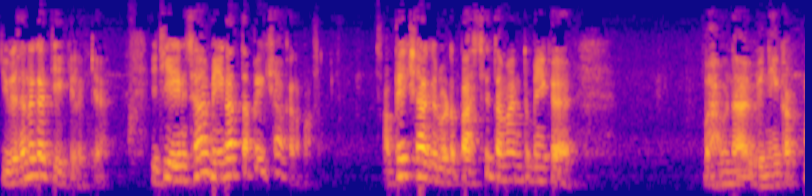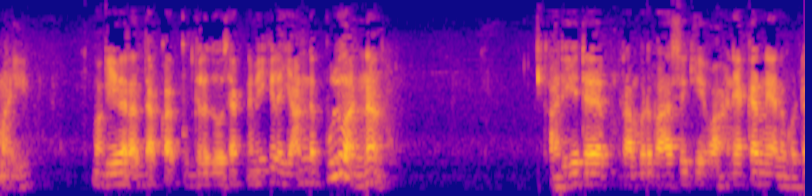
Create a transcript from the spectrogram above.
ඉවසන ගතිය කියලා කියන්නේ. ඉතින් ඒ නිසා මේකත් අපේක්ෂා කරපන්. අපේක්ෂා කරුවට පස්සේ Tamanට මේක භාවනා වෙන එකක්මයි. මගේ වැරද්දක්වත් පුද්ගල දෝෂයක් නෙවෙයි කියලා යන්න පුළුවන් නම් හරියට රම්බර පාසකේ වාහනයක් කරන යනකොට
